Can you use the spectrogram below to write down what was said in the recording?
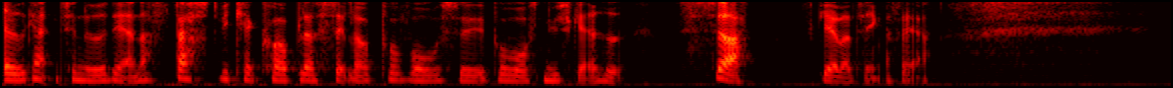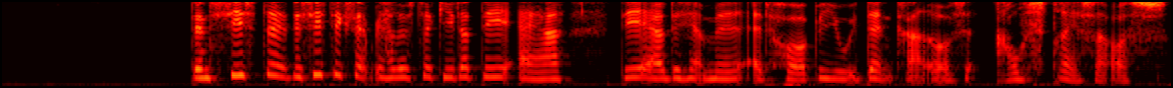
adgang til noget der, når først vi kan koble os selv op på vores, øh, på vores nysgerrighed. Så sker der ting og sager. Den sidste, det sidste eksempel, jeg har lyst til at give dig, det er, det er jo det her med, at hobby jo i den grad også afstresser os.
